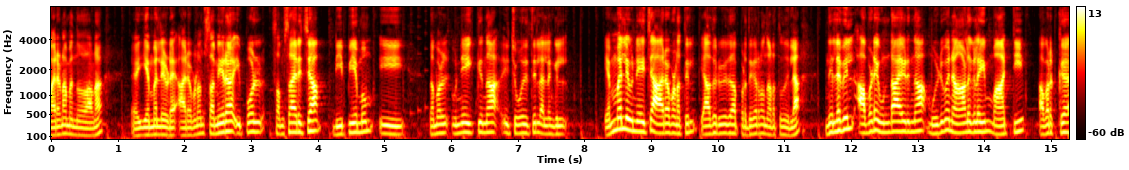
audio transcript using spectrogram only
മരണമെന്നതാണ് എം എൽ എയുടെ ആരോപണം. സമീറ ഇപ്പോൾ സംസാരിച്ച ഡി പി എമ്മും ഈ നമ്മൾ ഉന്നയിക്കുന്ന ഈ ചോദ്യത്തിൽ അല്ലെങ്കിൽ എം എൽ എ ഉന്നയിച്ച ആരോപണത്തിൽ യാതൊരുവിധ പ്രതികരണം നടത്തുന്നില്ല. നിലവിൽ അവിടെ ഉണ്ടായിരുന്ന മുഴുവൻ ആളുകളെയും മാറ്റി അവർക്ക്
